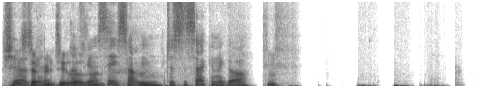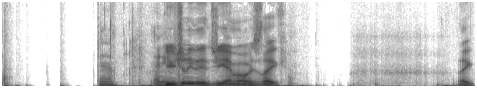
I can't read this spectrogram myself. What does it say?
shit, I it's was gonna- different too. I was gonna ones. say something just a second ago. Hmm. Damn. Anyway. Usually the GMOs like like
